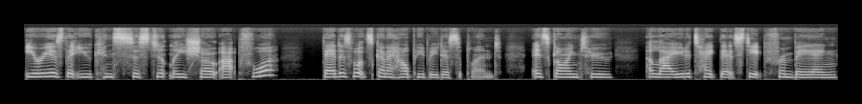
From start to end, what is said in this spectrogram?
areas that you consistently show up for, that is what's going to help you be disciplined. It's going to allow you to take that step from being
